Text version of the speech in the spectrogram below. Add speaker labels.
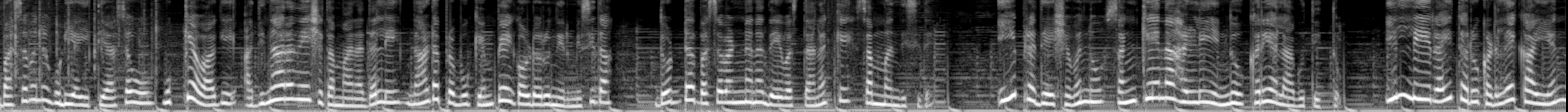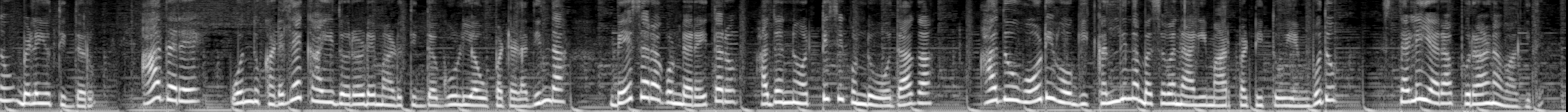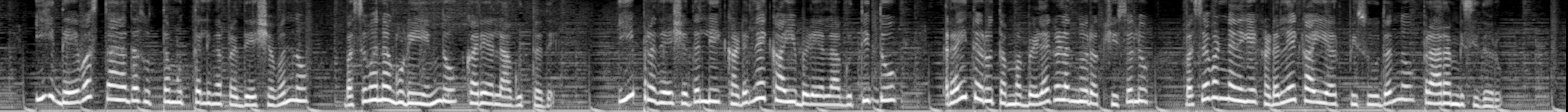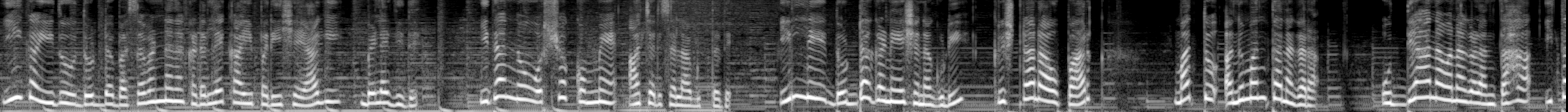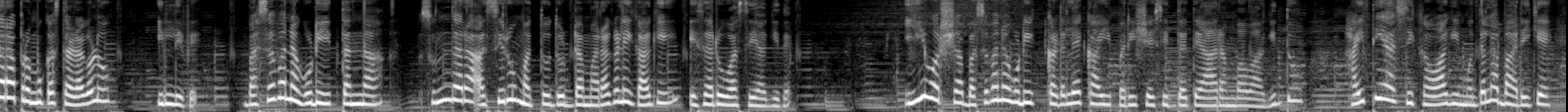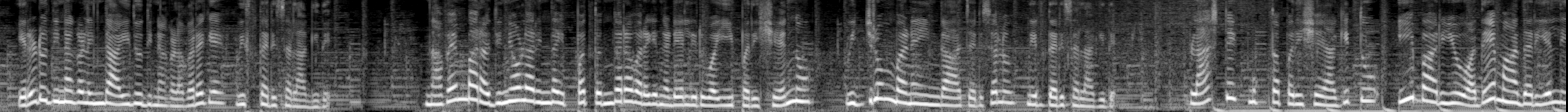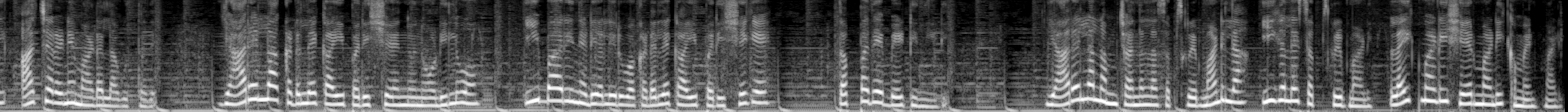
Speaker 1: ಬಸವನಗುಡಿಯ ಇತಿಹಾಸವು ಮುಖ್ಯವಾಗಿ ಹದಿನಾರನೇ ಶತಮಾನದಲ್ಲಿ ನಾಡಪ್ರಭು ಕೆಂಪೇಗೌಡರು ನಿರ್ಮಿಸಿದ ದೊಡ್ಡ ಬಸವಣ್ಣನ ದೇವಸ್ಥಾನಕ್ಕೆ ಸಂಬಂಧಿಸಿದೆ. ಈ ಪ್ರದೇಶವನ್ನು ಸಂಕೇನಹಳ್ಳಿ ಎಂದು ಕರೆಯಲಾಗುತ್ತಿತ್ತು. ಇಲ್ಲಿ ರೈತರು ಕಡಲೆಕಾಯಿಯನ್ನು ಬೆಳೆಯುತ್ತಿದ್ದರು. ಆದರೆ ಒಂದು ಕಡಲೆಕಾಯಿ ದೊರಡೆ ಮಾಡುತ್ತಿದ್ದ ಗೂಳಿಯ ಉಪಟಳದಿಂದ ಬೇಸರಗೊಂಡ ರೈತರು ಅದನ್ನು ಅಟ್ಟಿಸಿಕೊಂಡು ಹೋದಾಗ ಅದು ಓಡಿ ಹೋಗಿ ಕಲ್ಲಿನ ಬಸವನಾಗಿ ಮಾರ್ಪಟ್ಟಿತು ಎಂಬುದು ಸ್ಥಳೀಯರ ಪುರಾಣವಾಗಿದೆ. ಈ ದೇವಸ್ಥಾನದ ಸುತ್ತಮುತ್ತಲಿನ ಪ್ರದೇಶವನ್ನು ಬಸವನಗುಡಿ ಎಂದು ಕರೆಯಲಾಗುತ್ತದೆ. ಈ ಪ್ರದೇಶದಲ್ಲಿ ಕಡಲೆಕಾಯಿ ಬೆಳೆಯಲಾಗುತ್ತಿದ್ದು, ರೈತರು ತಮ್ಮ ಬೆಳೆಗಳನ್ನು ರಕ್ಷಿಸಲು ಬಸವಣ್ಣನಿಗೆ ಕಡಲೆಕಾಯಿ ಅರ್ಪಿಸುವುದನ್ನು ಪ್ರಾರಂಭಿಸಿದರು. ಈಗ ಇದು ದೊಡ್ಡ ಬಸವಣ್ಣನ ಕಡಲೆಕಾಯಿ ಪರೀಕ್ಷೆಯಾಗಿ ಬೆಳೆದಿದೆ. ಇದನ್ನು ವರ್ಷಕ್ಕೊಮ್ಮೆ ಆಚರಿಸಲಾಗುತ್ತದೆ. ಇಲ್ಲಿ ದೊಡ್ಡ ಗಣೇಶನ ಗುಡಿ, ಕೃಷ್ಣರಾವ್ ಪಾರ್ಕ್ ಮತ್ತು ಹನುಮಂತನಗರ. ಉದ್ಯಾನವನಗಳಂತಹ ಇತರ ಪ್ರಮುಖ ಸ್ಥಳಗಳು ಇಲ್ಲಿವೆ. ಬಸವನಗುಡಿ ತನ್ನ ಸುಂದರ ಹಸಿರು ಮತ್ತು ದೊಡ್ಡ ಮರಗಳಿಗಾಗಿ ಹೆಸರುವಾಸಿಯಾಗಿದೆ ಈ ವರ್ಷ ಬಸವನಗುಡಿ ಕಡಲೆಕಾಯಿ ಪರೀಕ್ಷೆ ಸಿದ್ಧತೆ ಆರಂಭವಾಗಿದ್ದು, ಐತಿಹಾಸಿಕವಾಗಿ ಮೊದಲ ಬಾರಿಗೆ ಎರಡು ದಿನಗಳಿಂದ ಐದು ದಿನಗಳವರೆಗೆ ವಿಸ್ತರಿಸಲಾಗಿದೆ. ನವೆಂಬರ್ ಹದಿನೇಳರಿಂದ ಇಪ್ಪತ್ತೊಂದರವರೆಗೆ ನಡೆಯಲಿರುವ ಈ ಪರೀಕ್ಷೆಯನ್ನು ವಿಜೃಂಭಣೆಯಿಂದ ಆಚರಿಸಲು ನಿರ್ಧರಿಸಲಾಗಿದೆ. ಪ್ಲಾಸ್ಟಿಕ್ ಮುಕ್ತ ಪರೀಕ್ಷೆಯಾಗಿದ್ದು, ಈ ಬಾರಿಯೂ ಅದೇ ಮಾದರಿಯಲ್ಲಿ ಆಚರಣೆ ಮಾಡಲಾಗುತ್ತದೆ. ಯಾರೆಲ್ಲ ಕಡಲೆಕಾಯಿ ಪರೀಕ್ಷೆಯನ್ನು ನೋಡಿಲ್ವೋ, ಈ ಬಾರಿ ನಡೆಯಲಿರುವ ಕಡಲೆಕಾಯಿ ಪರೀಕ್ಷೆಗೆ ತಪ್ಪದೇ ಭೇಟಿ ನೀಡಿ. ಯಾರೆಲ್ಲ ನಮ್ಮ ಚಾನಲ್ನ ಸಬ್ಸ್ಕ್ರೈಬ್ ಮಾಡಿಲ್ಲ, ಈಗಲೇ ಸಬ್ಸ್ಕ್ರೈಬ್ ಮಾಡಿ, ಲೈಕ್ ಮಾಡಿ, ಶೇರ್ ಮಾಡಿ, ಕಮೆಂಟ್ ಮಾಡಿ.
